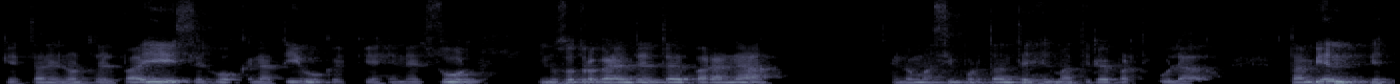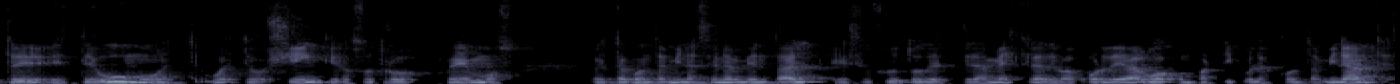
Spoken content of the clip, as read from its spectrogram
que está en el norte del país, el bosque nativo que, que es en el sur, y nosotros acá en el delta de Paraná lo más importante es el material particulado. También este, este humo este, o este hollín que nosotros vemos, esta contaminación ambiental, es el fruto de, la mezcla de vapor de agua con partículas contaminantes,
